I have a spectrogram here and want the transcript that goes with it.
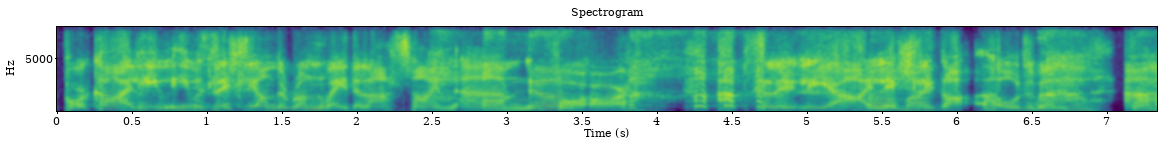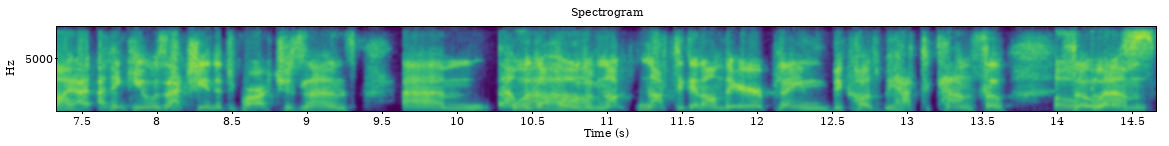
poor Kyle, he he was literally on the runway the last time. Um, Oh, no. For our absolutely, yeah, I Oh, literally my- got hold of him. Wow. Um, wow. I, I think he was actually in the departures lounge, um, and we got hold of him not not to get on the airplane because we had to cancel. oh, so, um, bless.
